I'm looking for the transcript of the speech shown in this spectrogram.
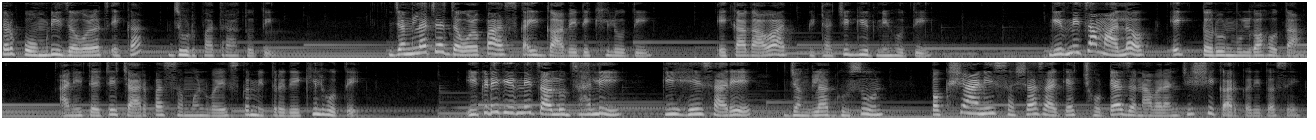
तर कोंबडी जवळच एका झुडपात राहत होती. जंगलाच्या जवळपास काही गावे देखील होती. एका गावात पिठाची गिरणी होती. गिरणीचा मालक एक तरुण मुलगा होता. आणि त्याचे चार पाच समन्वयस्क मित्र देखील होते. इकडे गिरणी चालू झाली की हे सारे जंगलात घुसून पक्षी आणि सशासारख्या छोट्या जनावरांची शिकार करीत असे.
